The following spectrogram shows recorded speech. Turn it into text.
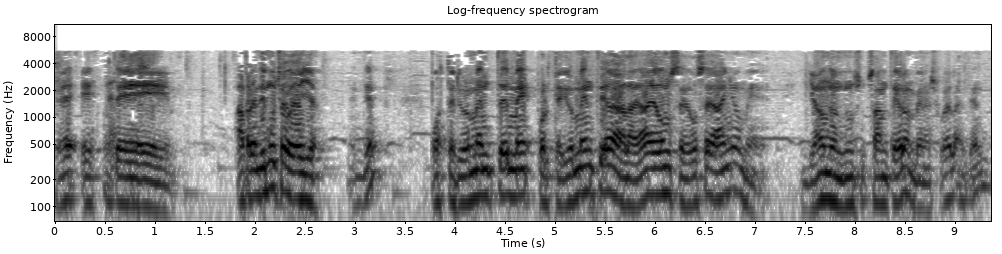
¿ves? Este, aprendí mucho de ella, ¿entiendes? Posteriormente, me, posteriormente a la edad de 11, 12 años, me llevan donde un santero en Venezuela, ¿entiendes?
